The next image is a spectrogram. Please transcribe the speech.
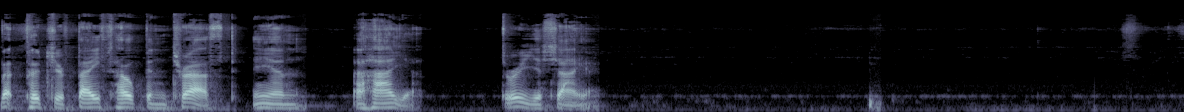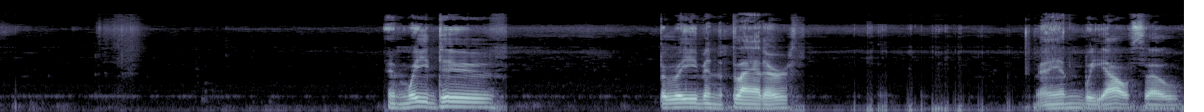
But put your faith, hope, and trust in Ahaya through Yeshua. And we do believe in the flat earth. And we also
